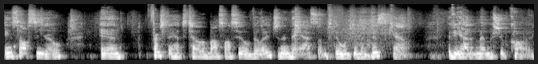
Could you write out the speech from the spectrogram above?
in Sausalito and first they had to tell them about Sausalito Village, and then they asked them if they would give a discount if you had a membership card.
